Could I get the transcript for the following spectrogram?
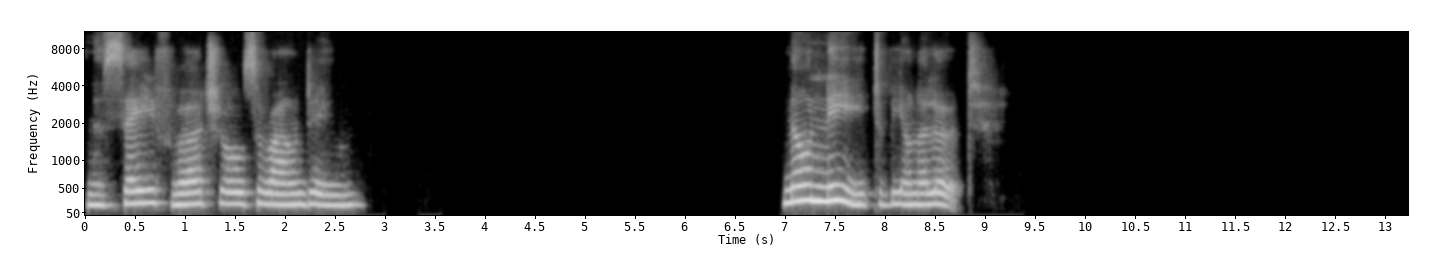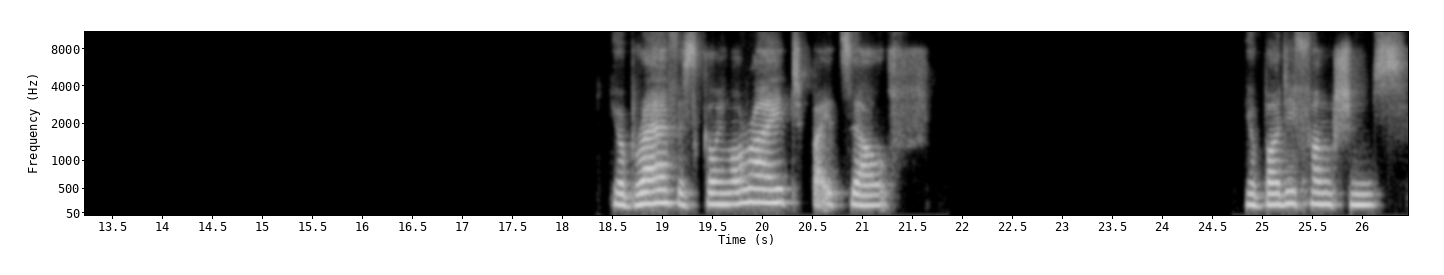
in a safe virtual surrounding. No need to be on alert. Your breath is going all right by itself. Your body functions.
